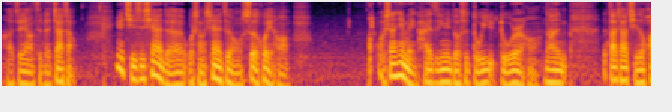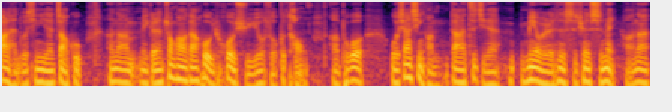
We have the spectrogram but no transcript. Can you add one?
啊这样子的家长，因为其实现在的我想现在这种社会哈，我相信每个孩子因为都是独一独二哈，那大家其实花了很多心力在照顾，那每个人状况当然或或许有所不同啊，不过。我相信哈，大家自己的没有人是十全十美啊。那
